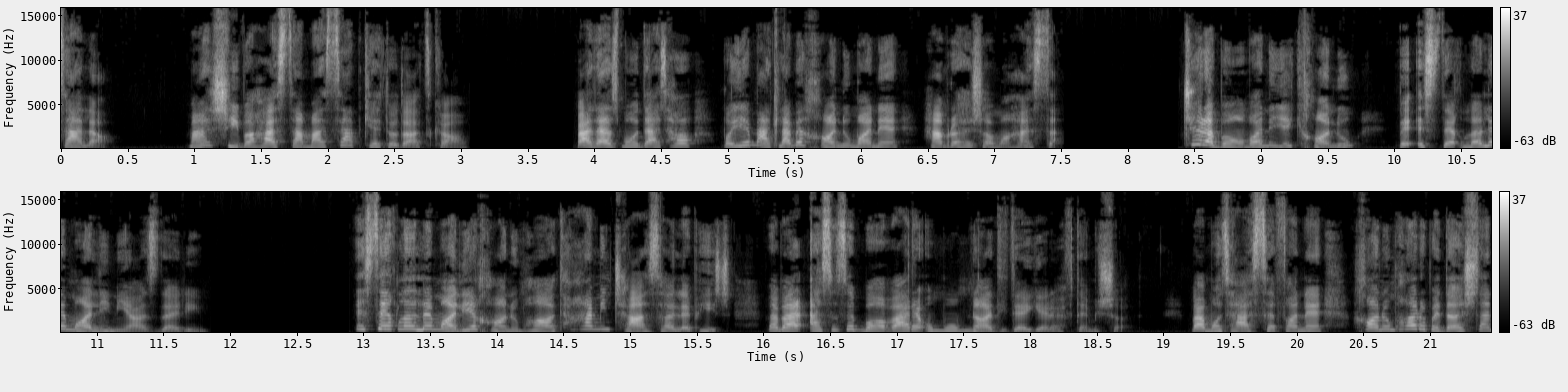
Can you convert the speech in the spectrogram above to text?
سلام. من شیوا هستم از سبکتو دات کام. بعد از مدتها با یه مطلب خانومانه همراه شما هستم. چرا به عنوان یک خانوم به استقلال مالی نیاز داریم؟ استقلال مالی خانوم ها تا همین چند سال پیش و بر اساس باور عموم نادیده گرفته می شد و متاسفانه خانوم ها رو به داشتن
